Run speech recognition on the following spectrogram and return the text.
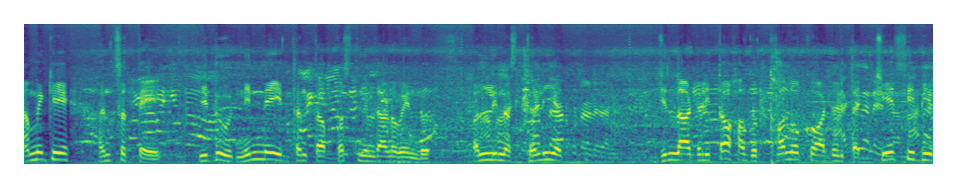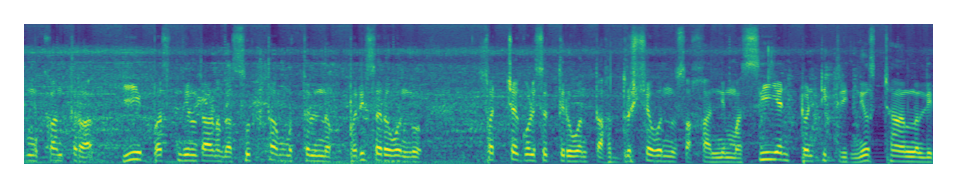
ನಮಗೆ ಅನಿಸುತ್ತೆ, ಇದು ನಿನ್ನೆ ಇದ್ದಂಥ ಬಸ್ ನಿಲ್ದಾಣವೆಂದು. ಅಲ್ಲಿನ ಸ್ಥಳೀಯ ಜಿಲ್ಲಾಡಳಿತ ಹಾಗೂ ತಾಲೂಕು ಆಡಳಿತ ಜೆ ಸಿ ಬಿ ಮುಖಾಂತರ ಈ ಬಸ್ ನಿಲ್ದಾಣದ ಸುತ್ತಮುತ್ತಲಿನ ಪರಿಸರವನ್ನು ಸ್ವಚ್ಛಗೊಳಿಸುತ್ತಿರುವಂತಹ ದೃಶ್ಯವನ್ನು ಸಹ ನಿಮ್ಮ C N twenty three news ಚಾನಲ್ನಲ್ಲಿ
